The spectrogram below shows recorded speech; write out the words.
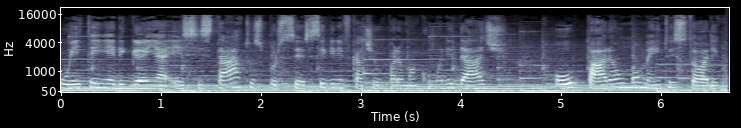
O item ele ganha esse status por ser significativo para uma comunidade ou para um momento histórico.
